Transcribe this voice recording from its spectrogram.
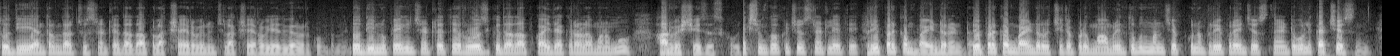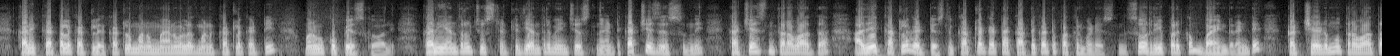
సో ఈ యంత్రం ధర చూసినట్లయితే దాదాపు లక్ష ఇరవై నుంచి లక్ష ఇరవై ఐదు వేల వరకు ఉంటుంది. సో దీన్ని ఉపయోగించినట్లయితే రోజుకి దాదాపు ఐదు ఎకరాల మనము హార్వెస్ట్ చేసేసుకోవచ్చు. నెక్స్ట్ ఇంకొకటి చూసినట్లయితే రీపర్ కమ్ బైండర్ అంట రీపర్ కమ్ బైండర్ వచ్చేటప్పుడు మామూలు ఇంతకుముందు మనం చెప్పుకున్న రీపర్ ఏం చేస్తుందంటే ఓన్లీ కట్ చేస్తుంది. కానీ కట్టలు కట్టలేదు. కట్టలు మనం మాన్యువల్గా మనం కట్టలు కట్టి మనం కుప్పేసుకోవాలి. కానీ యంత్రం చూసినట్లయితే యంత్రం ఏం చేస్తుంది అంటే కట్ చేసేస్తుంది. కట్ చేసిన తర్వాత అదే కట్టలు కట్టేస్తుంది. కట్టలు కట్ట కట్ట కట్ట పక్కన పడేస్తుంది. సో రీపర్కం బైండర్ అంటే కట్ చేయడము తర్వాత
